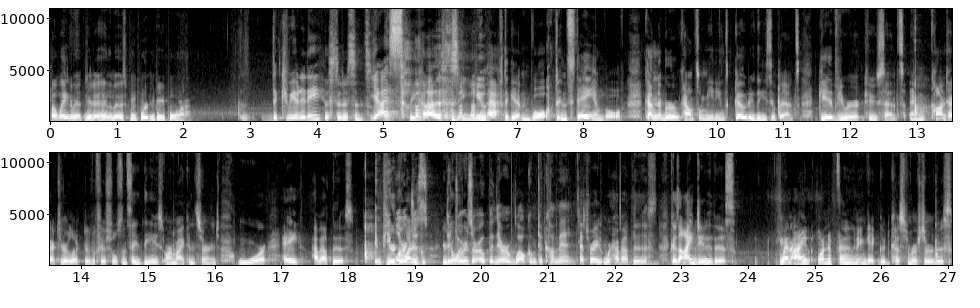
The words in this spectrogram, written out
But wait a minute, do you know who the most important people are? The community. The citizens. Yes. because you have to get involved and stay involved. Come to borough council meetings, go to these events, give your two cents, and contact your elected officials and say, These are my concerns, or Hey, how about this? And You're people are doing a just, you're the a- doors are open. They're welcome to come in. That's right, or how about this? Because I do this. when I'm on the phone and get good customer service,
